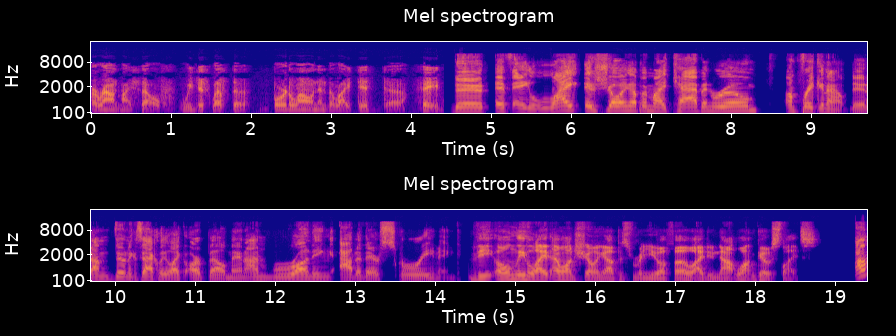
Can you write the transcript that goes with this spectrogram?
around myself. We just left the board alone, and the light did uh, fade. Dude, if a light is showing up in my cabin room, I'm freaking out, dude. I'm doing exactly like Art Bell, man. I'm running out of there screaming. The only light I want showing up is from a UFO. I do not want ghost lights. I'm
